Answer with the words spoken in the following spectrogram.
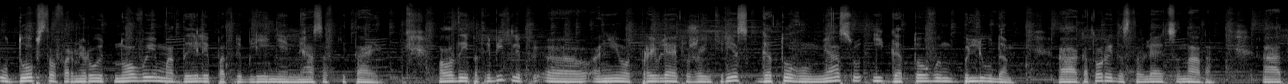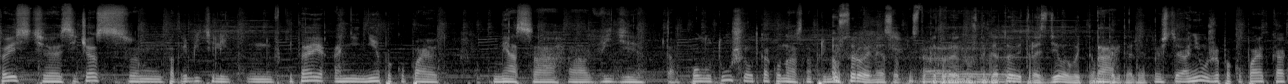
удобство формирует новые модели потребления мяса в Китае. Молодые потребители, они вот проявляют уже интерес к готовому мясу и готовым блюдам, а, которые доставляются на дом. А, то есть э, сейчас потребители в Китае, они не покупают мясо а, в виде там, полутуши, вот как у нас, например. Ну, сырое мясо просто, которое нужно готовить, разделывать там, да, и так далее. То есть они уже покупают как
